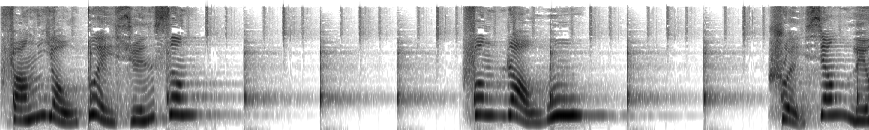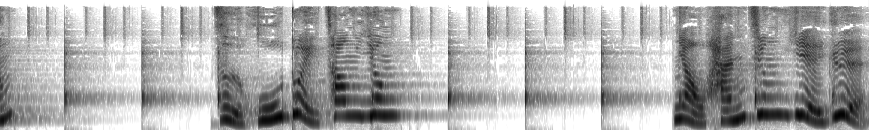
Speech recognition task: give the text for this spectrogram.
访友对寻僧。风绕屋，水相邻。紫湖对苍鹰，鸟寒惊夜月。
